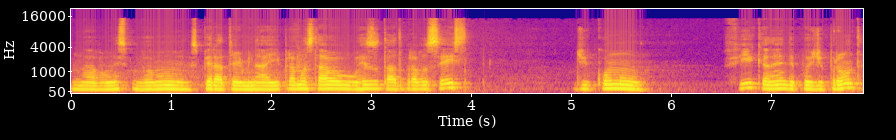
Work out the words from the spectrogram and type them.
Vamos, vamos esperar terminar aí para mostrar o resultado para vocês de como fica, né, depois de pronta.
